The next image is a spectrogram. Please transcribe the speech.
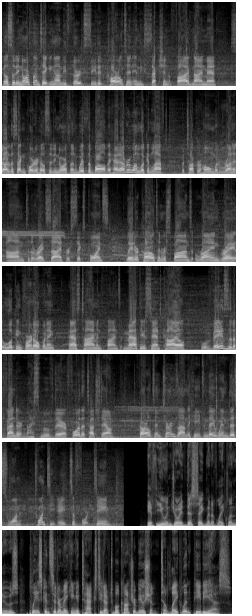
Hill City Northland taking on the third-seeded Carlton in the Section 5-9 man. Start of the second quarter, Hill City Northland with the ball. They had everyone looking left, but Tucker Home would run it on to the right side for six points. Later, Carlton responds. Ryan Gray looking for an opening, has time and finds Matthew St. Kyle, who evades the defender. Nice move there for the touchdown. Carlton turns on the heat and they win this one 28 to 14. If you enjoyed this segment of Lakeland News, please consider making a tax-deductible contribution to Lakeland PBS.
